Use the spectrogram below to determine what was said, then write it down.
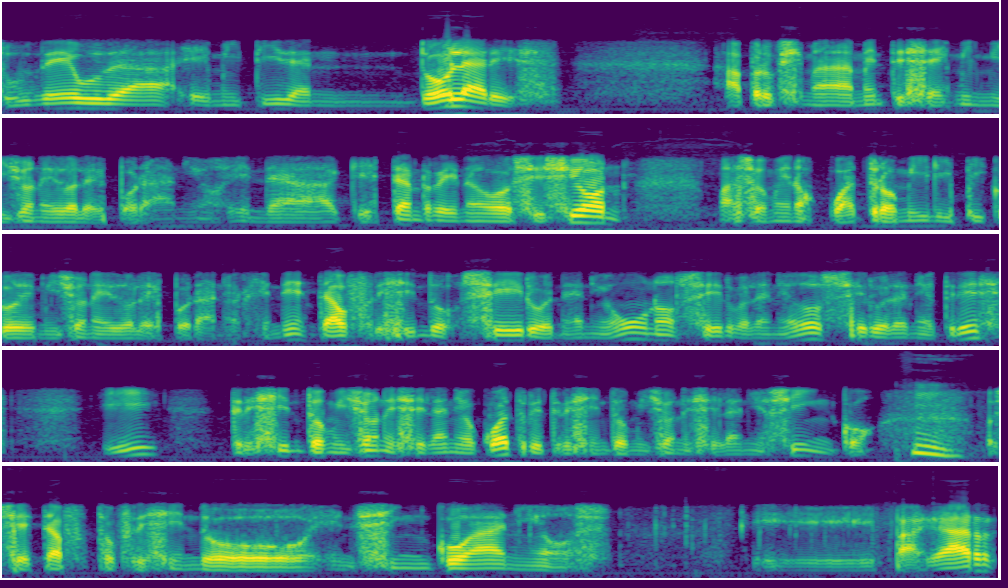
su deuda emitida en dólares, aproximadamente 6 mil millones de dólares por año. En la que está en renegociación, más o menos 4 mil y pico de millones de dólares por año. Argentina está ofreciendo cero en el año 1, cero el año 2, cero el año 3 y 300 millones el año 4 y 300 millones el año 5. Hmm. O sea, está, está, ofreciendo en 5 años eh, pagar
